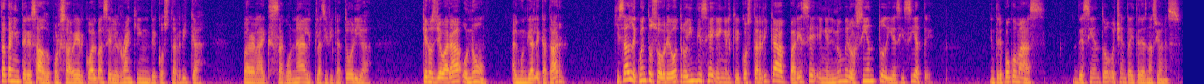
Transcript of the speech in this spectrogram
Está tan interesado por saber cuál va a ser el ranking de Costa Rica para la hexagonal clasificatoria que nos llevará o no al Mundial de Qatar, quizás le cuento sobre otro índice en el que Costa Rica aparece en el número 117, entre poco más de 183 naciones,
